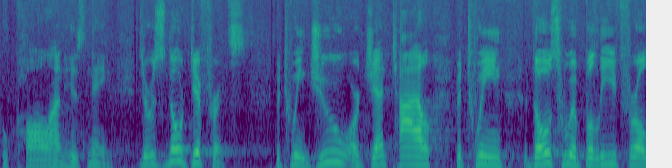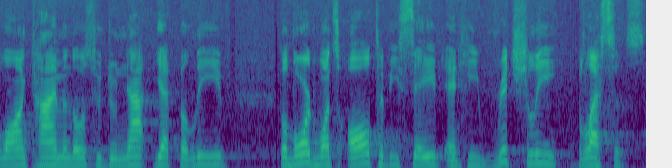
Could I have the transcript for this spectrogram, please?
who call on His name. There is no difference between Jew or Gentile, between those who have believed for a long time and those who do not yet believe. The Lord wants all to be saved, and He richly blesses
